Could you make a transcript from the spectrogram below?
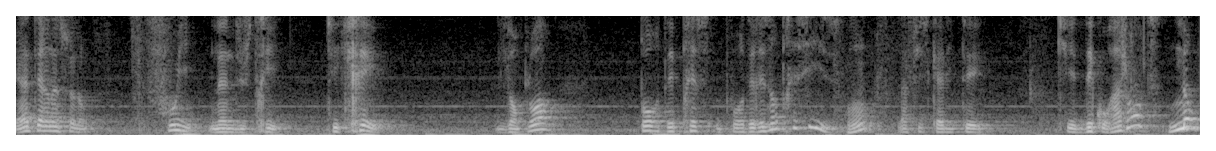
et internationaux fouillent l'industrie qui crée des emplois pour des, pré- pour des raisons précises. Hum La fiscalité qui est décourageante, Non.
